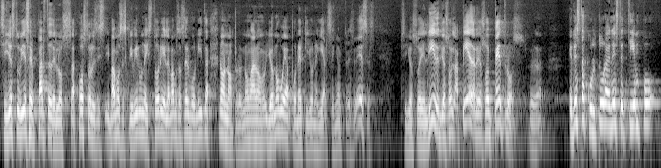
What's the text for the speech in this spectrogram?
si yo estuviese parte de los apóstoles y vamos a escribir una historia y la vamos a hacer bonita, no, no, pero no, yo no voy a poner que yo negué al Señor tres veces. Si yo soy el líder, yo soy la piedra, yo soy Petros. En esta cultura, en este tiempo,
